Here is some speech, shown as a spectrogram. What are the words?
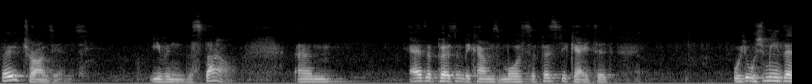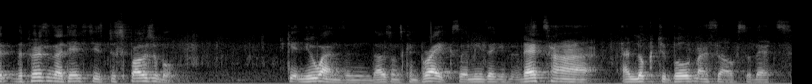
very transient, even the style. Um, as a person becomes more sophisticated, which, which means that the person's identity is disposable. You get new ones, and those ones can break. So it means that that's how I look to build myself, so that's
